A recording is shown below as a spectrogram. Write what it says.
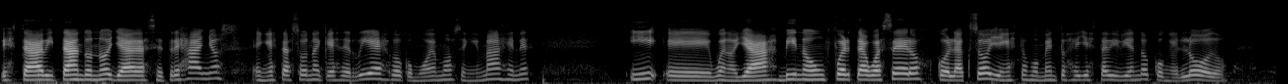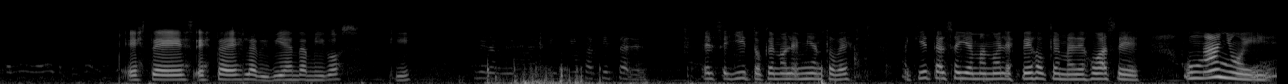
está habitando, ¿no? Ya hace tres años en esta zona que es de riesgo, como vemos en imágenes y eh, bueno, ya vino un fuerte aguacero, colapsó y en estos momentos ella está viviendo con el lodo. Este es, esta es la vivienda, amigos, aquí. Mira, incluso aquí está el, sellito, que no le miento, ¿ves? Aquí está el sello de Manuel Espejo que me dejó hace un año y,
